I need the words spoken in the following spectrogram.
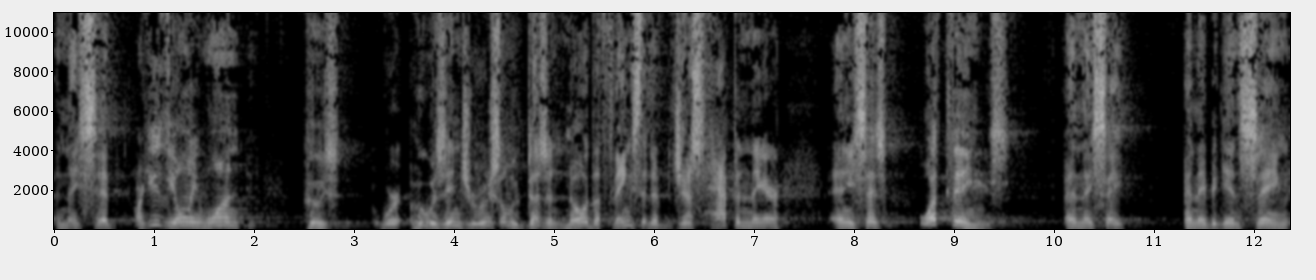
And they said, Are you the only one who's, were, who was in Jerusalem who doesn't know the things that have just happened there? And he says, What things? And they say, and they begin saying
